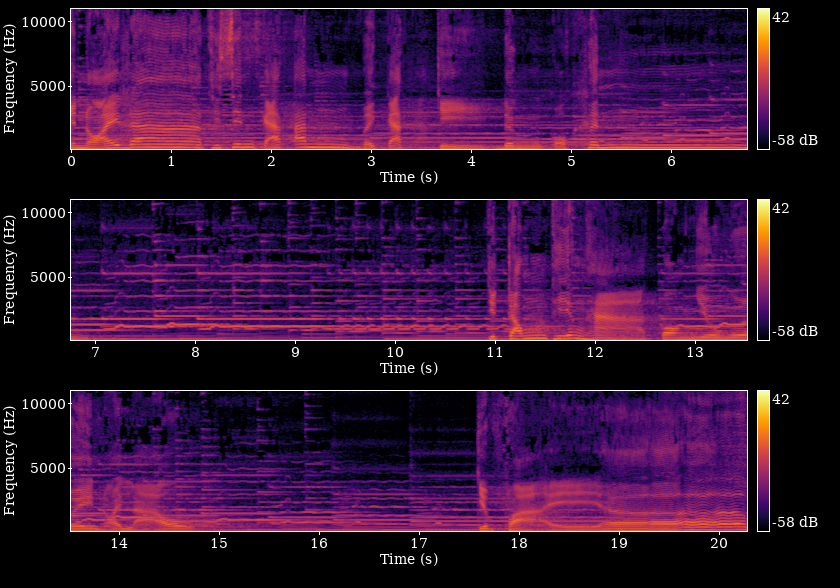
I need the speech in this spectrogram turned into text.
Chị nói ra thì xin các anh với các chị đừng có khinh. Vì trong thiên hà còn nhiều người nói lão chứ phải ờ,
